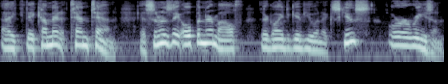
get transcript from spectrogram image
Uh, they come in at 10:10. As soon as they open their mouth, they're going to give you an excuse or a reason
